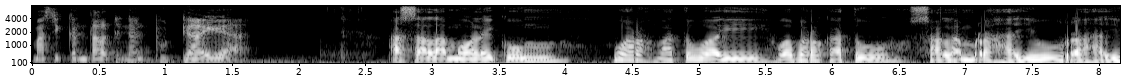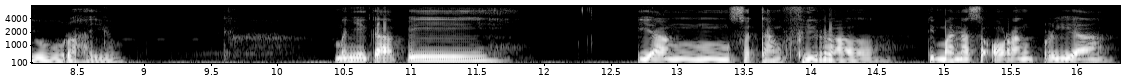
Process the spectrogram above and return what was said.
masih kental dengan budaya. Assalamualaikum warahmatullahi wabarakatuh. Salam rahayu, rahayu, rahayu. Menyikapi yang sedang viral di mana seorang pria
